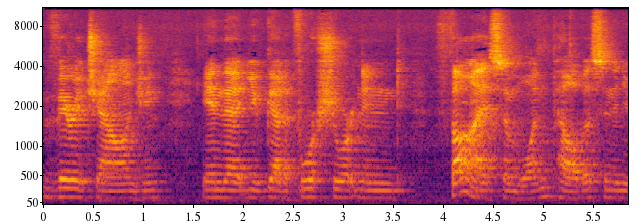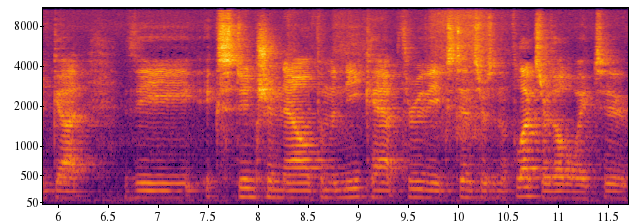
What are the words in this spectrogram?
very challenging in that you've got a foreshortened thigh somewhat, pelvis, and then you've got the extension now from the kneecap through the extensors and the flexors all the way to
